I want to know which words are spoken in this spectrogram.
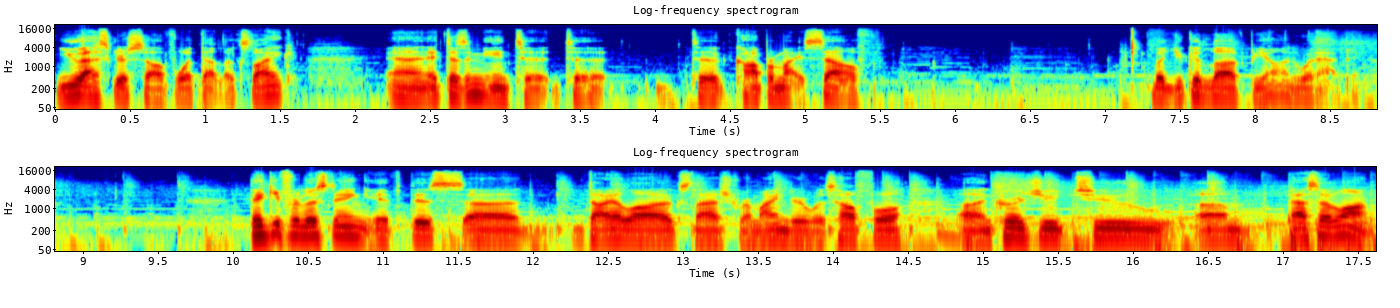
You ask yourself what that looks like, and it doesn't mean to, to, to compromise self, but you could love beyond what happened. Thank you for listening. If this uh, dialogue slash reminder was helpful, uh, encourage you to um, pass it along,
